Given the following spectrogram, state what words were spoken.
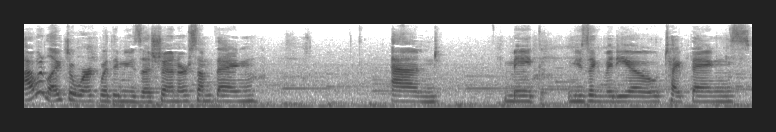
I would like to work with a musician or something and make music video type things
